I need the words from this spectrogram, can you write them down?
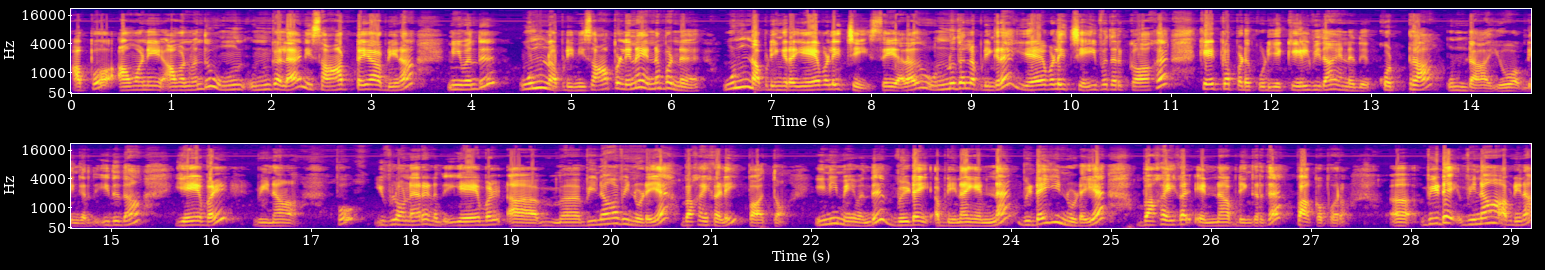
அப்போது அவனை அவன் வந்து உன் உங்களை நீ சாப்பிட்டையா அப்படின்னா நீ வந்து உண் அப்படி. நீ சாப்பிட்லைன்னா என்ன பண்ணு? உண் அப்படிங்கிற ஏவலை செய். செய். அதாவது உண்ணுதல் அப்படிங்கிற ஏவலை செய்வதற்காக கேட்கப்படக்கூடிய கேள்வி தான் என்னது? கொற்றா உண்டாயோ அப்படிங்கிறது. இதுதான் ஏவல் வினா. அப்போது இவ்வளோ நேரம் என்னது ஏவல் வினாவினுடைய வகைகளை பார்த்தோம். இனிமே வந்து விடை அப்படின்னா என்ன? விடையினுடைய வகைகள் என்ன அப்படிங்கிறத பார்க்க போகிறோம் விடை வினா அப்படின்னா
